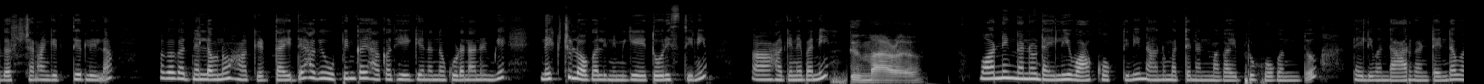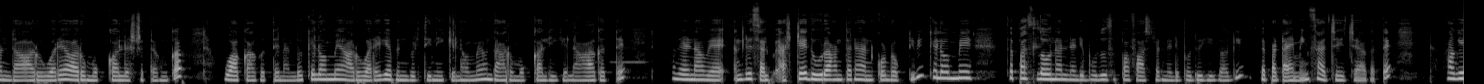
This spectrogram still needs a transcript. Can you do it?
ಅದಷ್ಟು ಚೆನ್ನಾಗಿರ್ತಿರ್ಲಿಲ್ಲ. ಹಾಗಾಗಿ ಅದನ್ನೆಲ್ಲವೂ ಹಾಕಿಡ್ತಾ ಇದ್ದೆ. ಹಾಗೆ ಉಪ್ಪಿನಕಾಯಿ ಹಾಕೋದು ಹೇಗೆ ಅನ್ನೋ ಕೂಡ ನಾನು ನಿಮಗೆ ನೆಕ್ಸ್ಟ್ ಲಾಗಲ್ಲಿ ನಿಮಗೆ ತೋರಿಸ್ತೀನಿ. ಹಾಗೆಯೇ ಬನ್ನಿ. ಮಾರ್ನಿಂಗ್ ನಾನು ಡೈಲಿ ವಾಕ್ ಹೋಗ್ತೀನಿ. ನಾನು ಮತ್ತು ನನ್ನ ಮಗ ಇಬ್ಬರು ಹೋಗೊಂದು ಡೈಲಿ ಒಂದು ಆರು ಗಂಟೆಯಿಂದ ಒಂದು ಆರೂವರೆ, ಆರು ಮುಕ್ಕಾಲು ಅಷ್ಟು ತನಕ ವಾಕ್ ಆಗುತ್ತೆ ನಂದು. ಕೆಲವೊಮ್ಮೆ ಆರೂವರೆಗೆ ಬಂದುಬಿಡ್ತೀನಿ, ಕೆಲವೊಮ್ಮೆ ಒಂದು ಆರು ಮುಕ್ಕಾಲು ಹೀಗೆಲ್ಲ ಆಗುತ್ತೆ. ಅಂದರೆ ನಾವು ಅಂದರೆ ಸ್ವಲ್ಪ ಅಷ್ಟೇ ದೂರ ಅಂತಲೇ ಅಂದ್ಕೊಂಡು ಹೋಗ್ತೀವಿ. ಕೆಲವೊಮ್ಮೆ ಸ್ವಲ್ಪ ಸ್ಲೋನಲ್ಲಿ ನಡಿಬೋದು, ಸ್ವಲ್ಪ ಫಾಸ್ಟಲ್ಲಿ ನಡಿಬೋದು, ಹೀಗಾಗಿ ಸ್ವಲ್ಪ ಟೈಮಿಂಗ್ಸ್ ಆಚೆ ಈಚೆ ಆಗುತ್ತೆ. ಹಾಗೆ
